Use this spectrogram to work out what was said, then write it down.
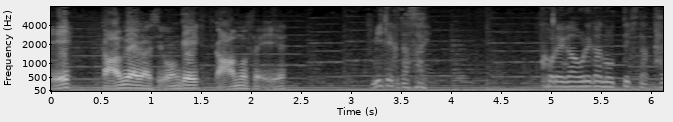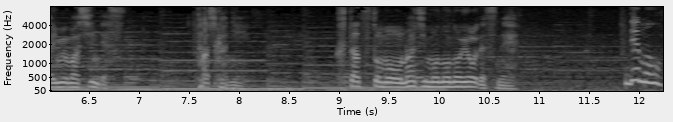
咦搞咩㗎時光機減咗肥見てください。これが俺が乗ってきたタイムマシンです。確かに2つとも同じもののようですね。でも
